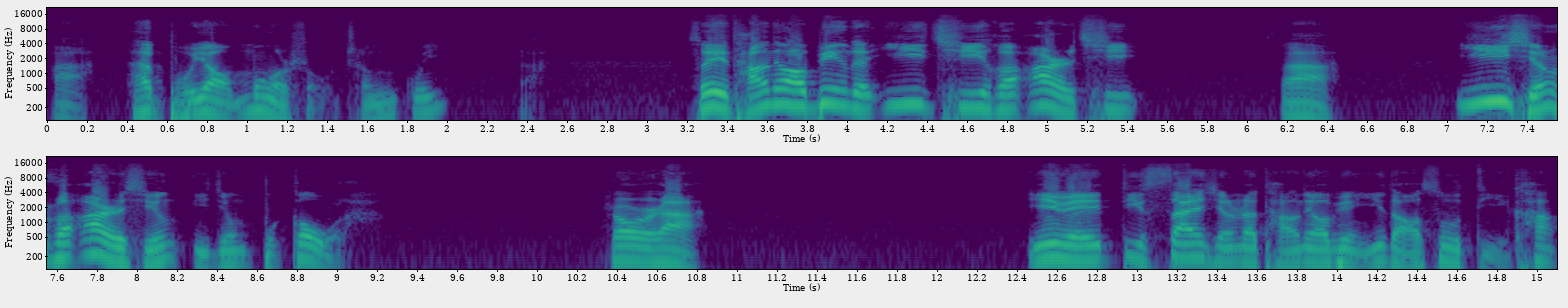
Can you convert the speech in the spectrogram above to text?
啊，还不要墨守成规啊。所以糖尿病的一期和二期，啊，一型和二型已经不够了，是不是？啊？因为第三型的糖尿病胰岛素抵抗。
